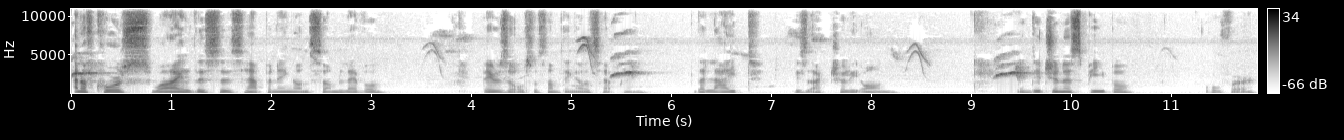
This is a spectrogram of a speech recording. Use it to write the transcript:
And of course, while this is happening on some level, there is also something else happening. The light is actually on. Indigenous people over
